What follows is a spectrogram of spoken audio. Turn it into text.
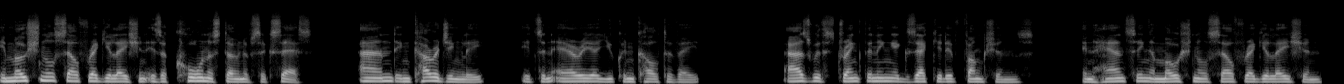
emotional self regulation is a cornerstone of success, and, encouragingly, it's an area you can cultivate. As with strengthening executive functions, enhancing emotional self regulation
